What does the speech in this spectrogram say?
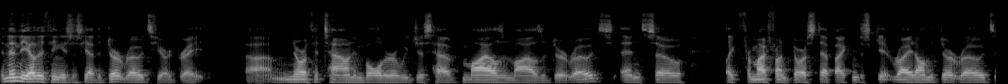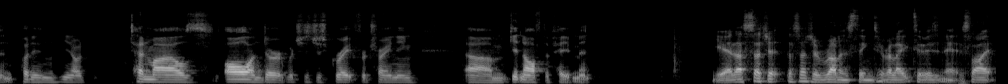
and then the other thing is just yeah, the dirt roads here are great um, north of town in Boulder, we just have miles and miles of dirt roads. And so, like from my front doorstep, I can just get right on the dirt roads and put in, you know, 10 miles all on dirt, which is just great for training, um, getting off the pavement. Yeah, that's such a that's such a runner's thing to relate to, isn't it? It's like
